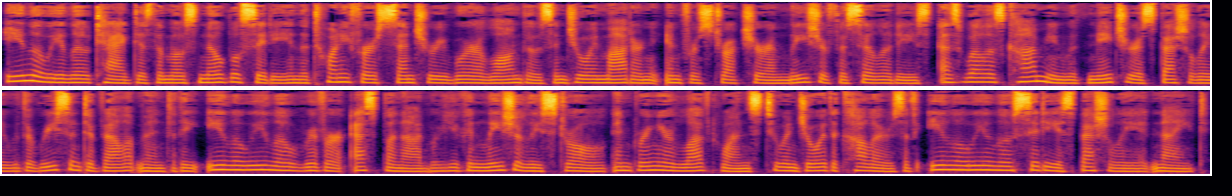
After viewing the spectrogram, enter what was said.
Iloilo tagged as the most noble city in the 21st century where Ilongos enjoy modern infrastructure and leisure facilities as well as commune with nature especially with the recent development of the Iloilo River Esplanade where you can leisurely stroll and bring your loved ones to enjoy the colors of Iloilo City especially at night.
